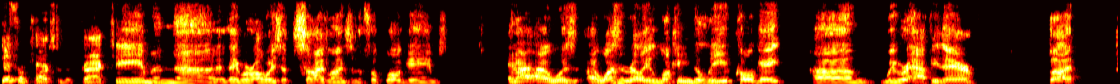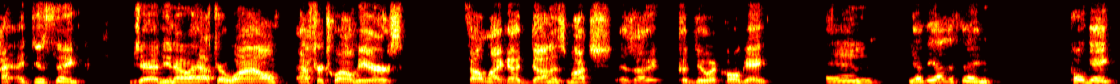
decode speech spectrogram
different parts of the track team, and uh, they were always at the sidelines in the football games. And I, I was I wasn't really looking to leave Colgate. Um, we were happy there, but I, I do think, Jed, you know, after a while, after 12 years, felt like I'd done as much as I could do at Colgate. And yeah, the other thing, Colgate,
